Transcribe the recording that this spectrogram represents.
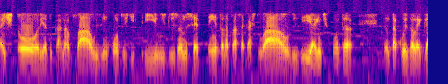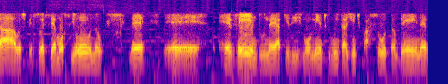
da história do carnaval, os encontros de trios dos anos 70 da Praça Castro Alves, e a gente conta tanta coisa legal, as pessoas se emocionam, né, é, revendo, né, aqueles momentos que muita gente passou também, né,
